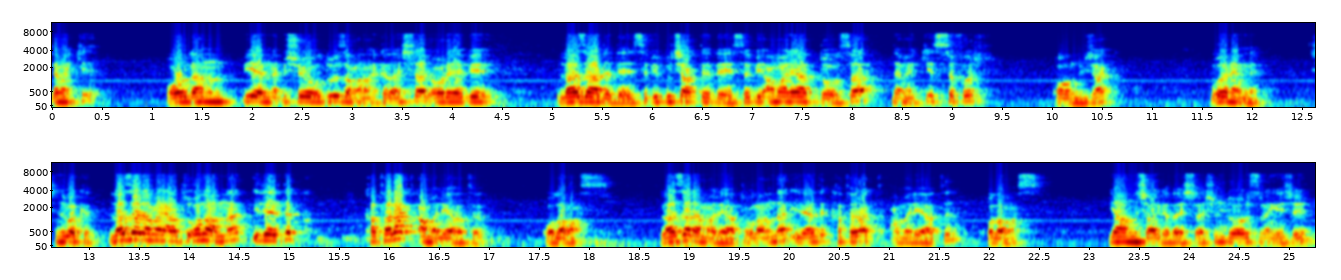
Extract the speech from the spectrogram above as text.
Demek ki organın bir yerine bir şey olduğu zaman arkadaşlar oraya bir lazer de değilse, bir bıçak da değilse, bir ameliyat da olsa demek ki sıfır olmayacak. Bu önemli. Şimdi bakın lazer ameliyatı olanlar ileride katarakt ameliyatı olamaz. Lazer ameliyatı olanlar ileride katarakt ameliyatı olamaz. Yanlış arkadaşlar. Şimdi doğrusuna geçelim.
